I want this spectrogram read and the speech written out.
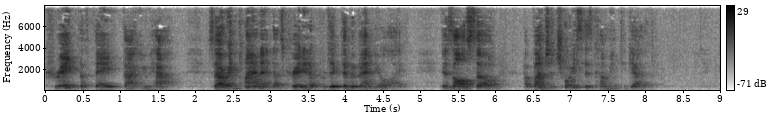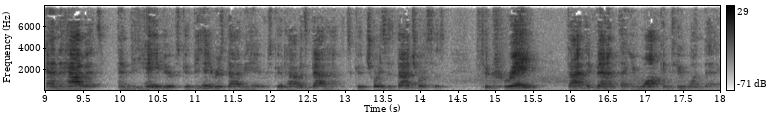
create the fate that you have. So every planet that's creating a predictive event in your life is also a bunch of choices coming together. And habits and behaviors, good behaviors, bad behaviors, good habits, bad habits, good choices, bad choices, to create that event that you walk into one day.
